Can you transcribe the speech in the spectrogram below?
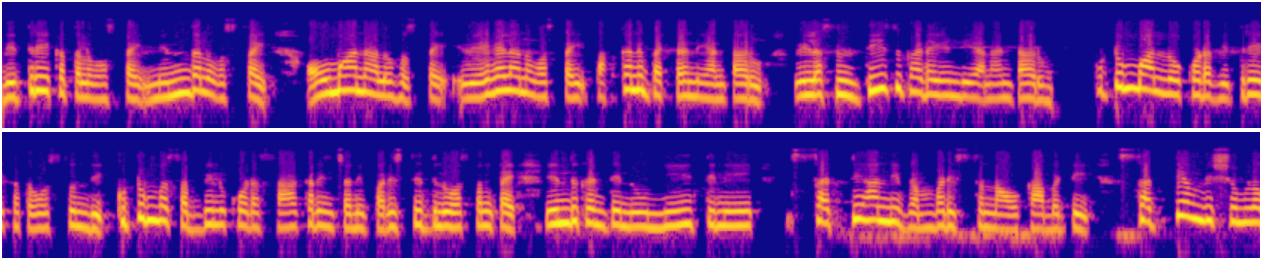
వ్యతిరేకతలు వస్తాయి నిందలు వస్తాయి అవమానాలు వస్తాయి వేహళన వస్తాయి. పక్కన పెట్టండి అంటారు. వీళ్ళు అసలు తీసిపడేయండి అని అంటారు. కుటుంబాల్లో కూడా వ్యతిరేకత వస్తుంది. కుటుంబ సభ్యులు కూడా సహకరించని పరిస్థితులు వస్తుంటాయి. ఎందుకంటే నువ్వు నీతిని సత్యాన్ని వెంబడిస్తున్నావు కాబట్టి సత్యం విషయంలో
